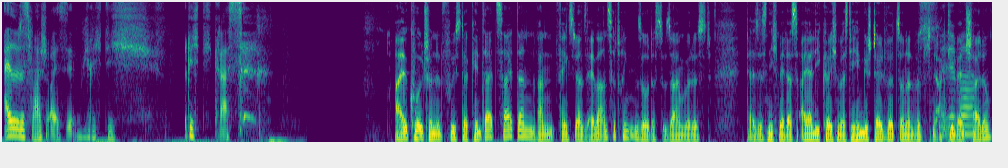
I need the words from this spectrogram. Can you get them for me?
also das war schon alles irgendwie richtig, richtig krass. Alkohol schon in frühester Kindheitszeit dann? Wann fängst du dann selber an zu trinken, so dass du sagen würdest, da ist es nicht mehr das Eierlikörchen, was dir hingestellt wird, sondern wirklich eine aktive selber, Entscheidung?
